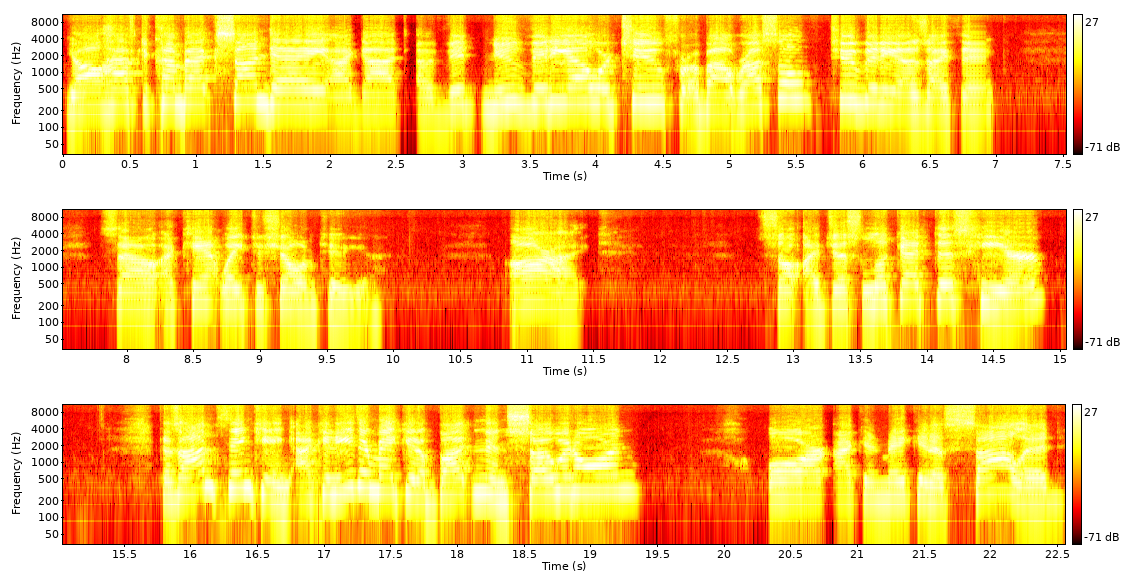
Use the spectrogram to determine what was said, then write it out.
Y'all have to come back Sunday. I got a vid- new video or two for about Russell. Two videos, I think. So I can't wait to show them to you. All right. So I just look at this here because I'm thinking I can either make it a button and sew it on or I can make it a solid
